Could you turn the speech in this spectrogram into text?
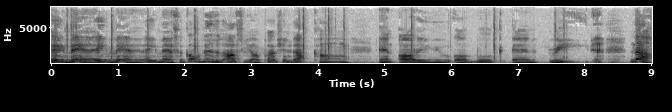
Amen, amen, amen. So go visit OscarYorkPublishing.com and order you a book and read. Now,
